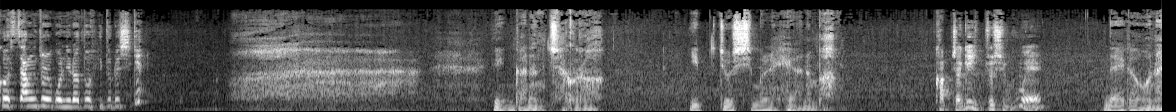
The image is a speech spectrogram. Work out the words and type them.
그 쌍절곤이라도 휘두르시게? 인간은 자고로 입조심을 해야 하는 법. 갑자기 입조심 왜? 내가 오늘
